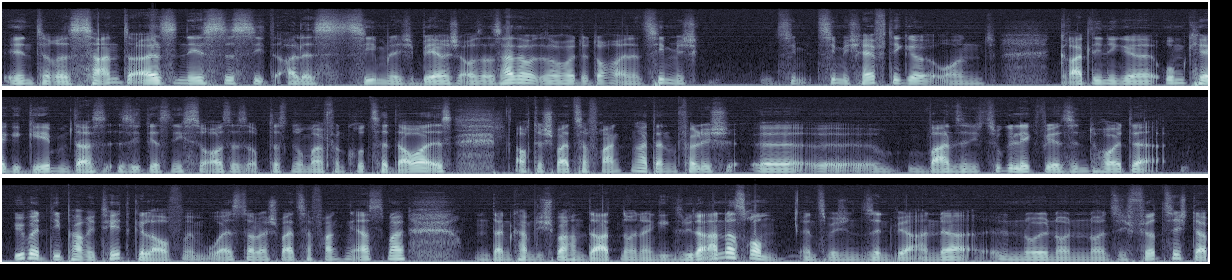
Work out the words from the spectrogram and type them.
interessant. Als nächstes sieht alles ziemlich bärisch aus. Es hat also heute doch eine ziemlich, ziemlich heftige und geradlinige Umkehr gegeben. Das sieht jetzt nicht so aus, als ob das nur mal von kurzer Dauer ist. Auch der Schweizer Franken hat dann völlig äh, äh wahnsinnig zugelegt. Wir sind heute über die Parität gelaufen im US-Dollar Schweizer Franken erstmal und dann kamen die schwachen Daten und dann ging es wieder andersrum. Inzwischen sind wir an der 0,9940, da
